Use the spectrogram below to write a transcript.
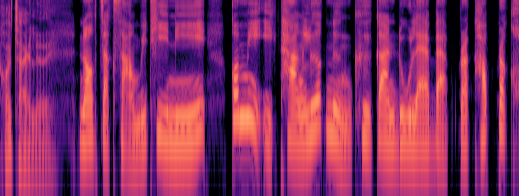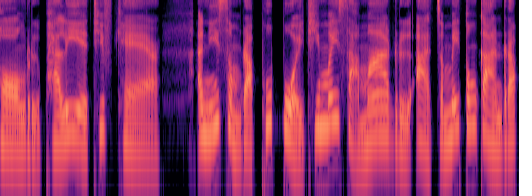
เข้าใจเลย นอกจาก 3 วิธีนี้ก็มีอีกทางเลือกหนึ่งคือการดูแลแบบประคับประคองหรือ palliative care อันนี้สำหรับผู้ป่วยที่ไม่สามารถหรืออาจจะไม่ต้องการรับ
